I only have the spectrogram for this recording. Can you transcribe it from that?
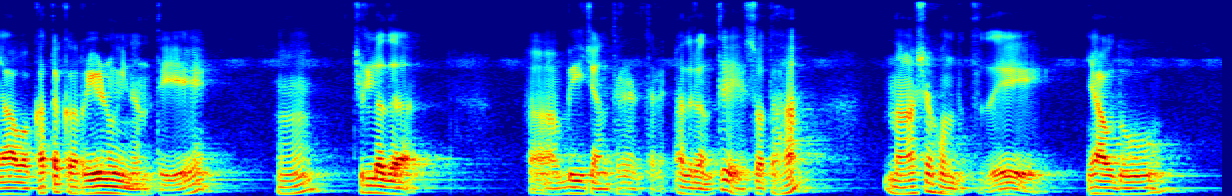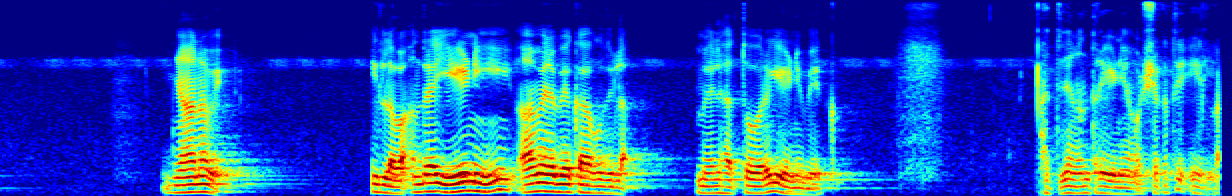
ಯಾವ ಕಥಕ ರೇಣುವಿನಂತೆಯೇ ಚಿಲ್ಲದ ಬೀಜ ಅಂತ ಹೇಳ್ತಾರೆ. ಅದರಂತೆ ಸ್ವತಃ ನಾಶ ಹೊಂದುತ್ತದೆ. ಯಾವುದು? ಜ್ಞಾನವೇ. ಇಲ್ಲವ. ಅಂದರೆ ಏಣಿ ಆಮೇಲೆ ಬೇಕಾಗುವುದಿಲ್ಲ. ಮೇಲೆ ಹತ್ತುವವರೆಗೆ ಏಣಿ ಬೇಕು. ಹತ್ತಿದ ನಂತರ ಏಣಿ ಅವಶ್ಯಕತೆ ಇಲ್ಲ.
